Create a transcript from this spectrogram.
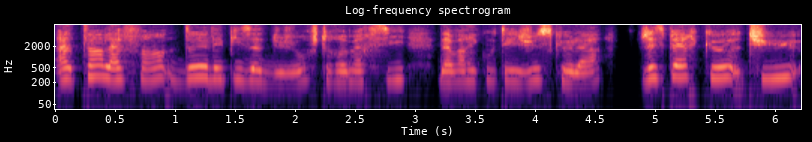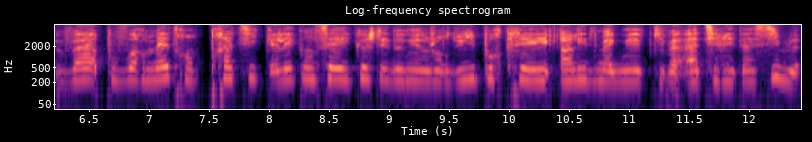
atteint la fin de l'épisode du jour. Je te remercie d'avoir écouté jusque-là. J'espère que tu vas pouvoir mettre en pratique les conseils que je t'ai donnés aujourd'hui pour créer un lead magnet qui va attirer ta cible,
